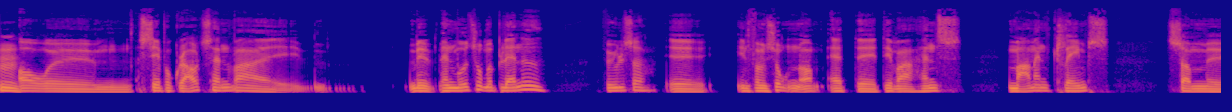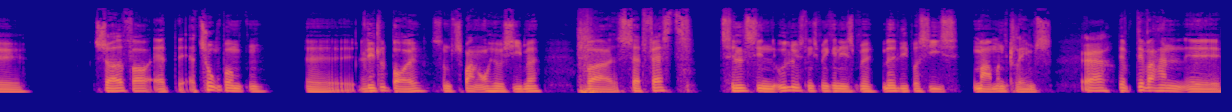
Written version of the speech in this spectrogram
Hmm. Og øh, Seppo Grouch, han var... Øh, med, han modtog med blandede følelser øh, informationen om, at øh, det var hans Marman Claims, som øh, sørgede for, at atombomben øh, Little Boy, som sprang over Hiroshima, var sat fast til sin udløsningsmekanisme med lige præcis Marman Claims. Ja, Det, det var han, øh,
